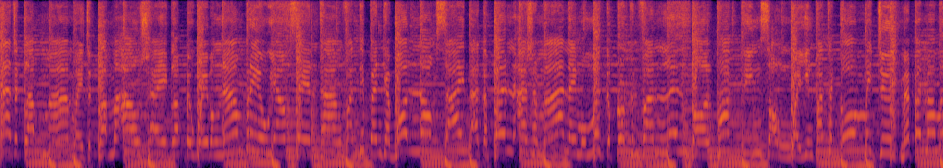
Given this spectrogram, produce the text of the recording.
น่าจะกลับมาไม่จะกลับมาเอาชัยกลับไปไว้บางน้ำเปรี้ยวยามเส้นทางฟันที่เป็นแค่บอลนอกสายตาแต่เป็นอาชมาในมุมมืดกับรถคันฟันเล่นบอลพักทิ้งส่องไว้ยิงปัทะโกมไม่จืดแม้เป็นมามื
